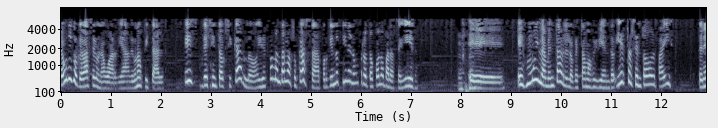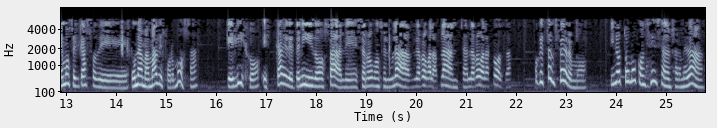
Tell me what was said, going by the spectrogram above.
lo único que va a hacer una guardia de un hospital es desintoxicarlo y después mandarlo a su casa, porque no tienen un protocolo para seguir. Eh, es muy lamentable lo que estamos viviendo, y esto es en todo el país. Tenemos el caso de una mamá de Formosa, que el hijo cae detenido, sale, se roba un celular, le roba la plancha, le roba las cosas, porque está enfermo y no tomó conciencia de enfermedad.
